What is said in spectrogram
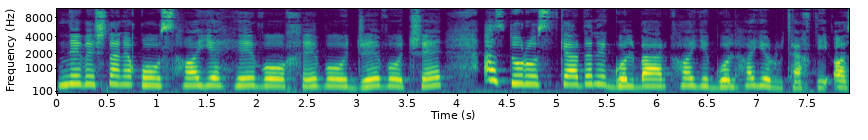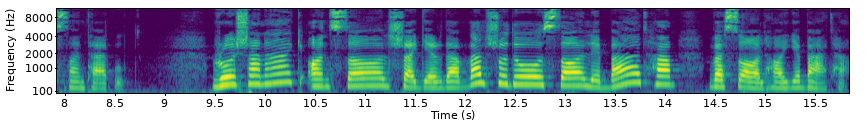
نوشتن قوس های ه و خ و ج و چه از درست کردن گلبرگ های گل های روتختی آسان تر بود. روشنک آن سال شاگرد اول شد و سال بعد هم و سالهای بعد هم.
